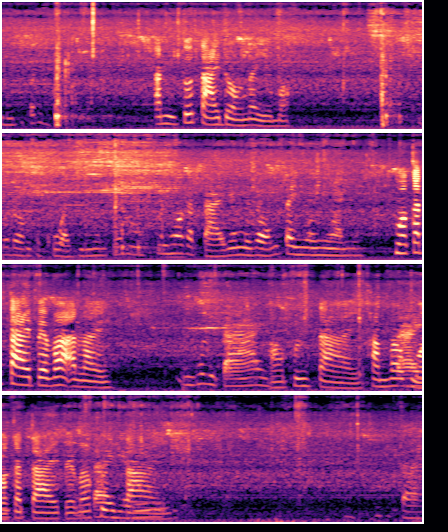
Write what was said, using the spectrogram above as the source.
หลุดก็ อันตัวตายดองได้อยู่บ่บ่ดองกับขวดกินมันก็ให้มันหัวกระต่ายยังไม่ร้องไตงัวงัวอยู่หัวกระต่ายแปลว่าอะไรมันเพิ่งตายอ๋อเพึ่งตายคำว่าตายหัวกระต่ายแปลว่าเพึ่งตายตาย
